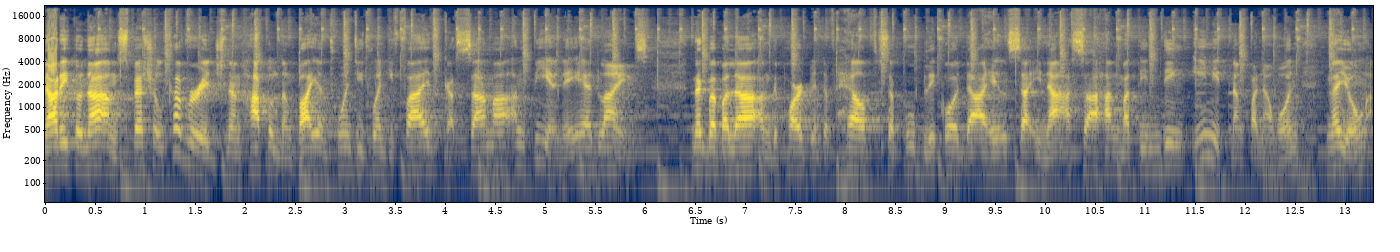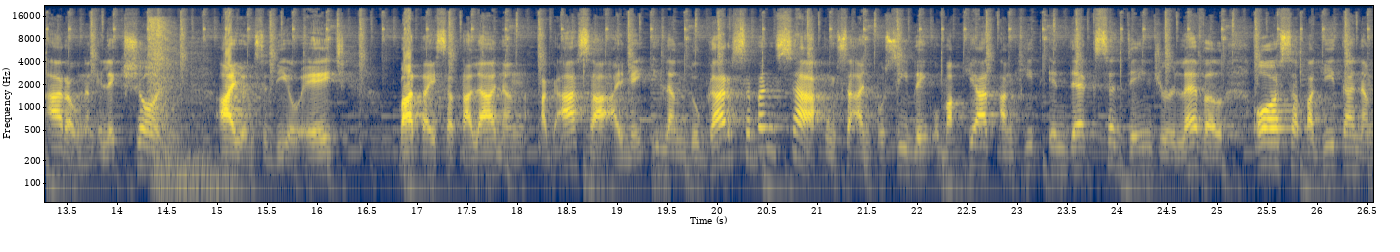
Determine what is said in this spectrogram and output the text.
Narito na ang special coverage ng Hatol ng Bayan 2025 kasama ang PNA headlines. Nagbabala ang Department of Health sa publiko dahil sa inaasahang matinding init ng panahon ngayong araw ng eleksyon. Ayon sa DOH, Batay sa tala ng pag-asa ay may ilang lugar sa bansa kung saan posibleng umakyat ang heat index sa danger level o sa pagitan ng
